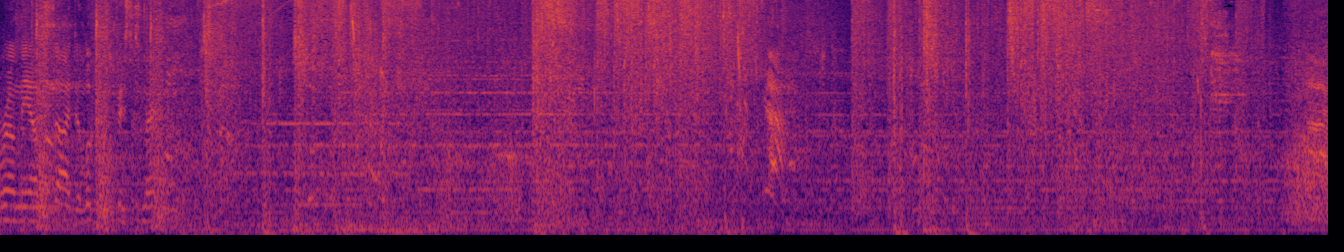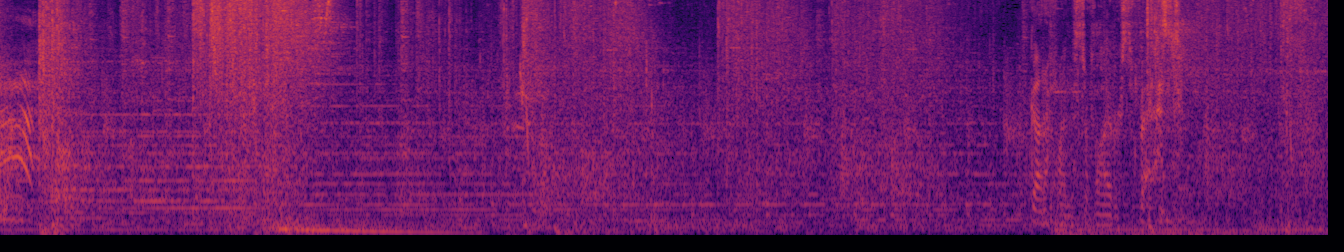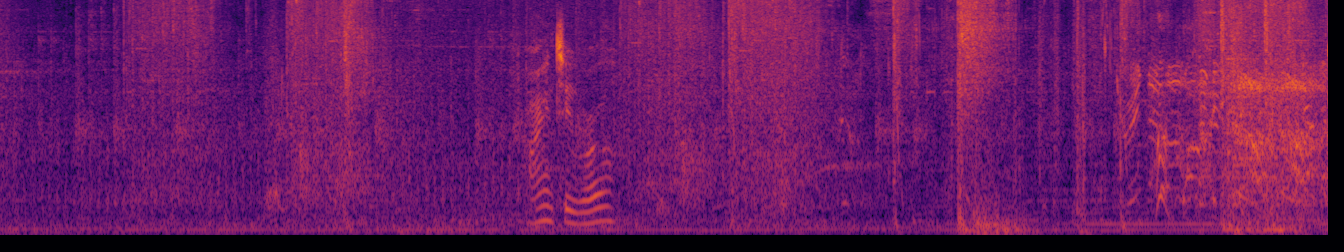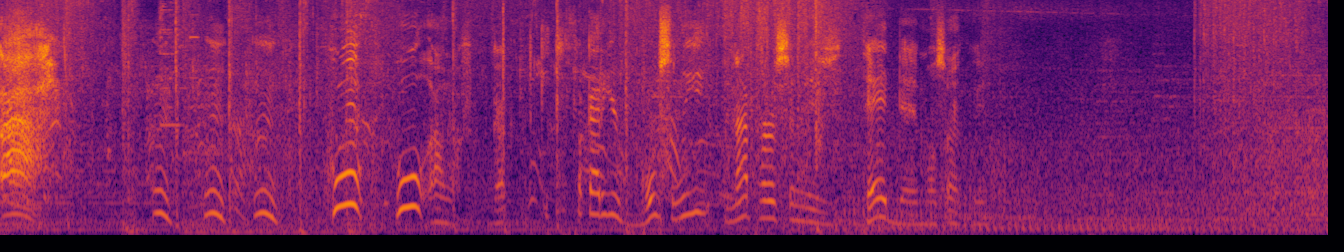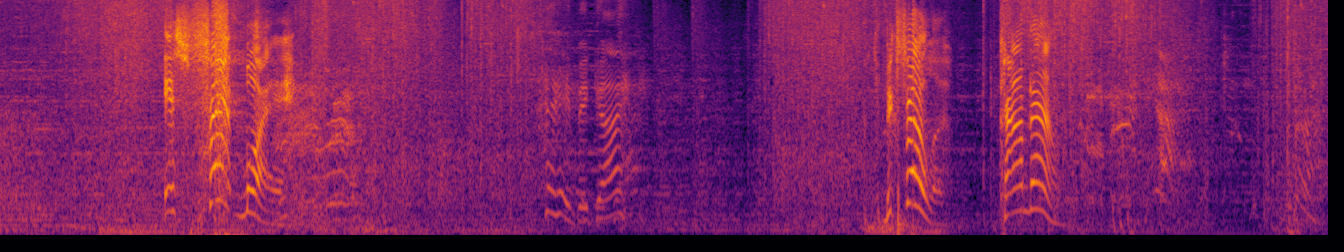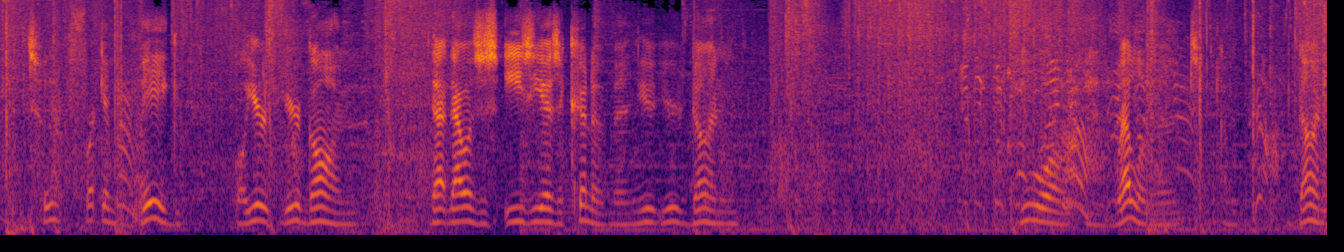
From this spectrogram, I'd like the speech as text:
Around the outside to look at Fisk's men. Gotta find the survivors fast. To, bro. Ah! Mm, mm, mm. Who? Who? Oh, I forgot. Get the fuck out of here, mostly. And that person is dead, dead, most likely. It's Fat Boy! Hey, big guy. Big fella! Calm down. Too freaking big. Well, you're you're gone. That that was as easy as it could have been. You you're done. You are irrelevant. I'm done.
